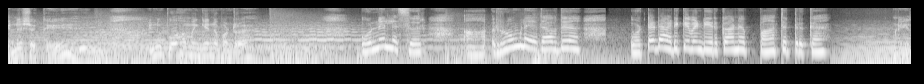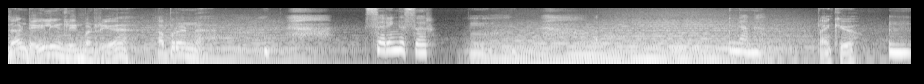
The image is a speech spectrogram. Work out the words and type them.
என்ன சக்தி? இன்னும் போகாம இங்க என்ன பண்ற? ஒண்ணும் இல்ல சார். ரூம்ல ஏதாவது ஒட்டடை அடிக்க வேண்டியிருக்கான்னு பார்த்துட்டு இருக்கேன். நீ தான் டெய்லியும் க்ளீன் பண்றிய. அப்புறம் என்ன? சரிங்க சார் ம். இந்தாங்க. தேங்க்யூ ம்.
